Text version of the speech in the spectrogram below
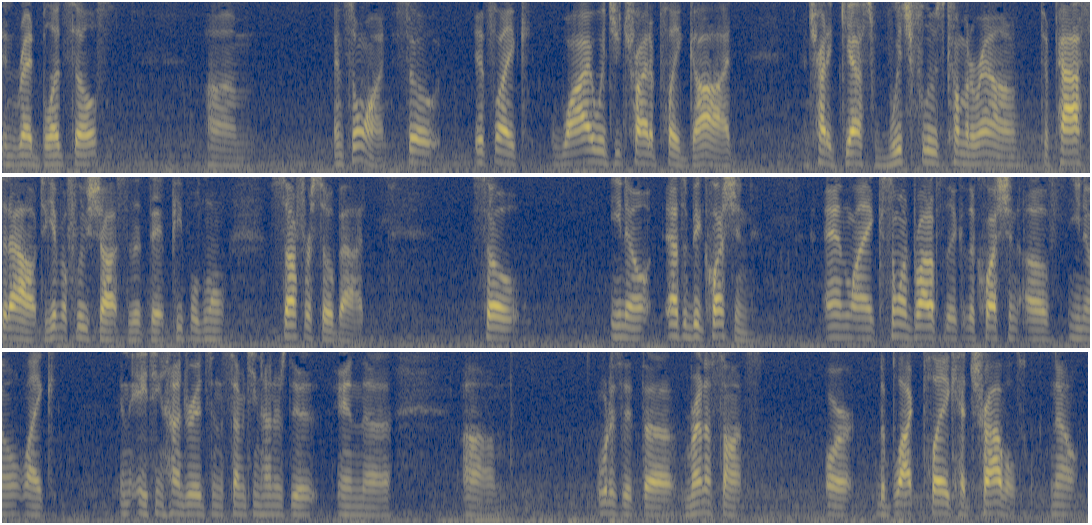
and red blood cells, um, and so on. So it's like, why would you try to play God? and try to guess which flu's coming around to pass it out, to give a flu shot so that the people won't suffer so bad. So, you know, that's a big question. And like someone brought up the, the question of, you know, like in the 1800s and the 1700s, the in the um, what is it, the Renaissance or the Black Plague had traveled. Now,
